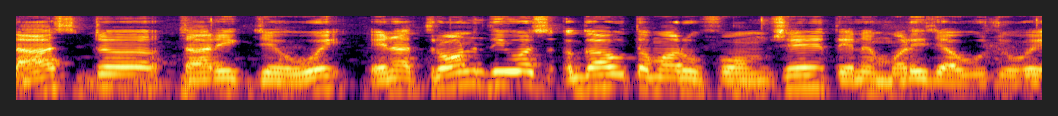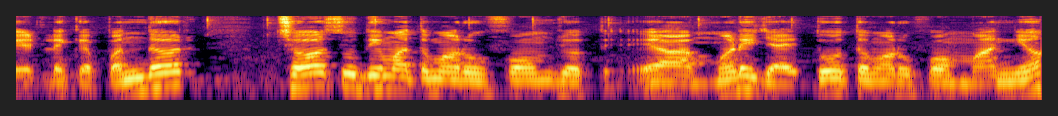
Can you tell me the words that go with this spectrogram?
લાસ્ટ તારીખ જે હોય, એના ત્રણ દિવસ અગાઉ તમારું ફોર્મ છે, તેને મળી જવું જોઈએ. એટલે કે પંદર, છ સુધીમાં તમારું ફોર્મ જો મળી જાય, તો તમારું ફોર્મ માન્ય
